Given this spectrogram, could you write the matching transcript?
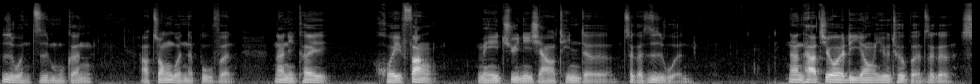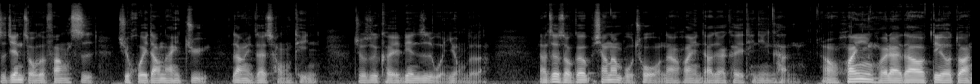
日文字幕跟啊中文的部分，那你可以回放每一句你想要听的这个日文，那它就会利用 YouTube 这个时间轴的方式去回到那一句，让你再重听。就是可以练日文用的了。那这首歌相当不错，那欢迎大家可以听听看。好，欢迎回来到第二段，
